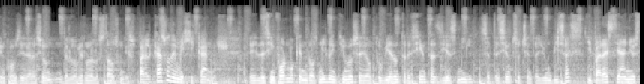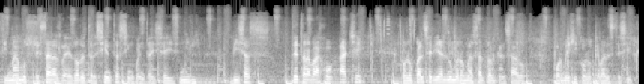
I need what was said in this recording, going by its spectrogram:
en consideración del gobierno de los Estados Unidos. Para el caso de mexicanos, eh, les informo que en 2021 se obtuvieron 310 mil 781 visas y para este año estimamos estar alrededor de 356 mil visas de trabajo H, con lo cual sería el número más alto alcanzado por México en lo que va de este siglo.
